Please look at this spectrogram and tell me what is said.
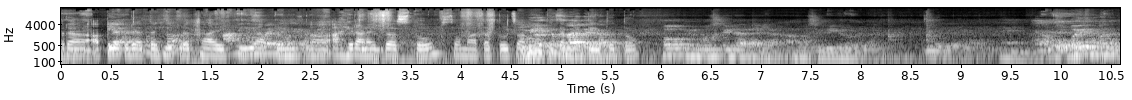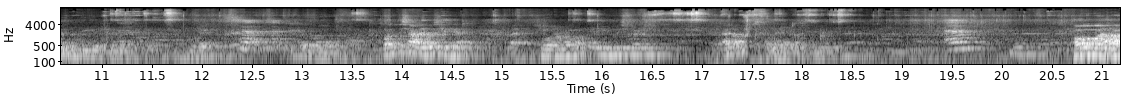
तर आपल्याकडे आता ही प्रथा आहे की आपण आहेर आणायचा असतो. सो मग आता तोच आम्ही इथे त्यांना देत होतो. हो हा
